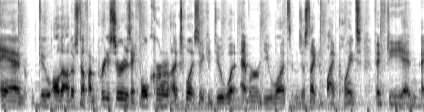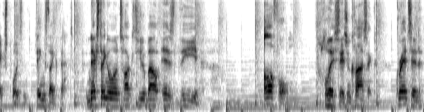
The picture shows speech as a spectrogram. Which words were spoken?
and do all the other stuff. I'm pretty sure it is a full kernel exploit, so you can do whatever you want, just like 5.50 and exploits and things like that. Next thing I want to talk to you about is the awful PlayStation Classic. Granted,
